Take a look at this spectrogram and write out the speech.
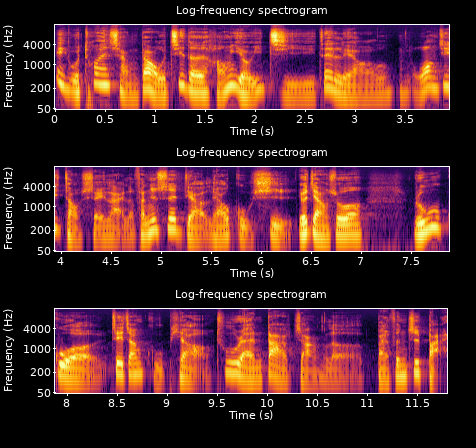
哎、欸，我突然想到，我记得好像有一集在聊，我忘记找谁来了，反正是在聊聊股市，有讲说，如果这张股票突然大涨了百分之百，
